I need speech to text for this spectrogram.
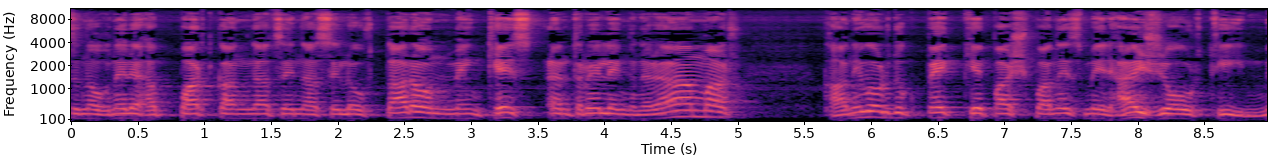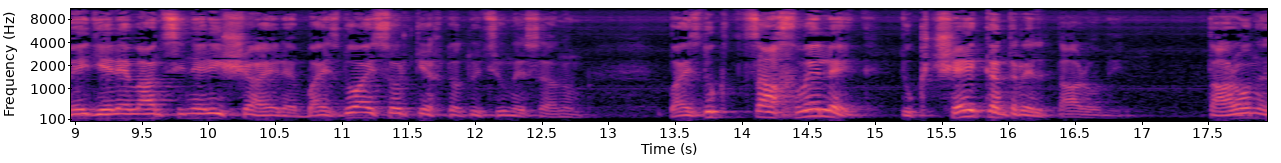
ծնողները հպարտ կանգնած են ասելով տարոն մենք քեզ ընտրել ենք նրա համար քանի որ դուք պետք է պաշտպանես մեր հայ ժողովրդի մեր երևանցիների շահերը բայց դու այսօր կեղտոտություն ես անում բայց դուք ծախվել եք դուք չեք ընտրել տարոնին տարոնը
